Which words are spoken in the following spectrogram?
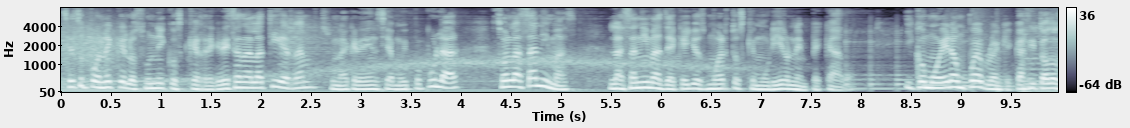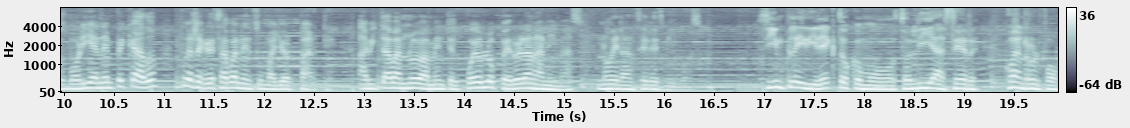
se supone que los únicos que regresan a la Tierra, es una creencia muy popular, son las ánimas, las ánimas de aquellos muertos que murieron en pecado y como era un pueblo en que casi todos morían en pecado, pues regresaban en su mayor parte. Habitaban nuevamente el pueblo, pero eran ánimas, no eran seres vivos. Simple y directo como solía ser Juan Rulfo.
